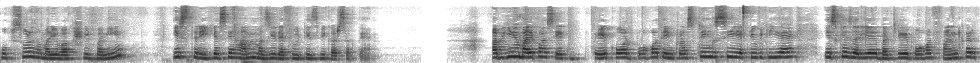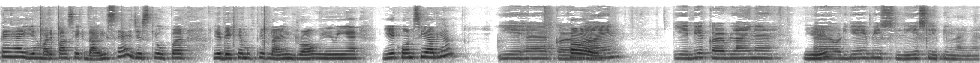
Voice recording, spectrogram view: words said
खूबसूरत हमारी वर्कशीट बनी है। इस तरीके से हम मज़ीद एक्टिविटीज़ भी कर सकते हैं। अब ये हमारे पास एक एक और बहुत इंटरेस्टिंग सी एक्टिविटी है। इसके ज़रिए बच्चे बहुत फ़न करते हैं। ये हमारे पास एक डाइस है जिसके ऊपर ये देखें मुख्तलिफ़ लाइन ड्रॉ हुई हुई हैं। ये कौन सी आलियान ये है कर्व लाइन ये भी एक कर्व लाइन है ये? और ये भी ये स्लीपिंग लाइन है।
